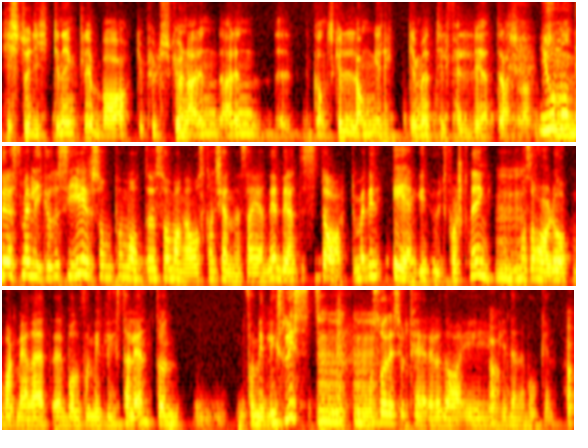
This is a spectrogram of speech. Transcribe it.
Historikken egentlig bak pulskuren er en, er en eh, ganske lang rekke med tilfeldigheter. Altså, Jo, som- men det som jeg liker at du sier, som på en måte så mange av oss kan kjenne seg igjen i, det er at det starter med din egen utforskning, mm. og så har du åpenbart med deg et, et både formidlingstalent og en formidlingslyst, Mm, mm. og så resulterer det da i, Ja. i denne boken. Ja.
